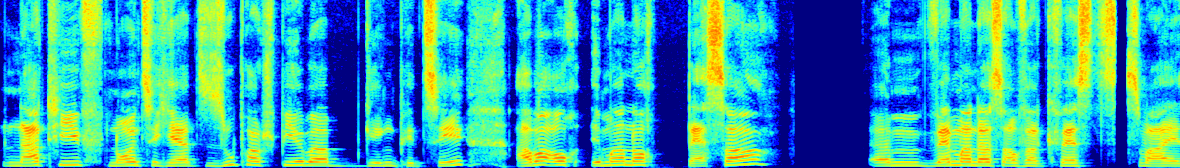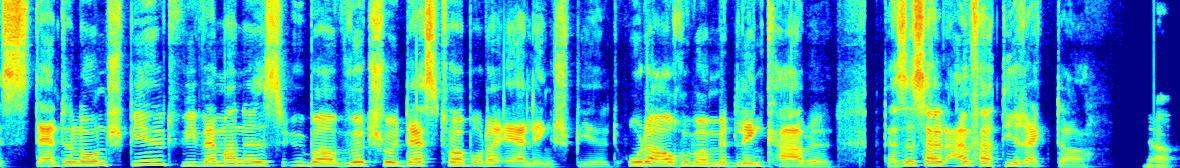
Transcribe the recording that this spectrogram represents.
nativ 90 Hertz super spielbar gegen PC, aber auch immer noch besser, ähm, wenn man das auf der Quest 2 Standalone spielt, wie wenn man es über Virtual Desktop oder Airlink spielt. Oder auch über mit Link-Kabel. Das ist halt einfach direkter. Ja.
